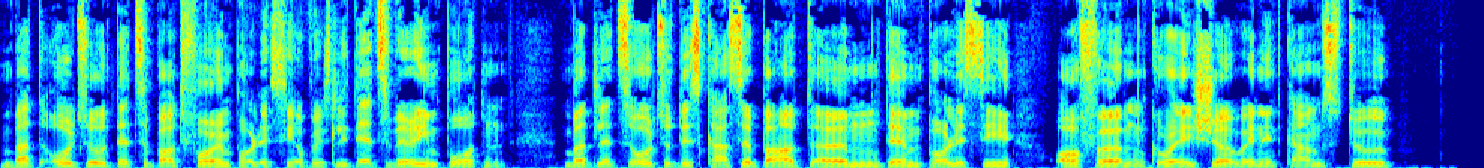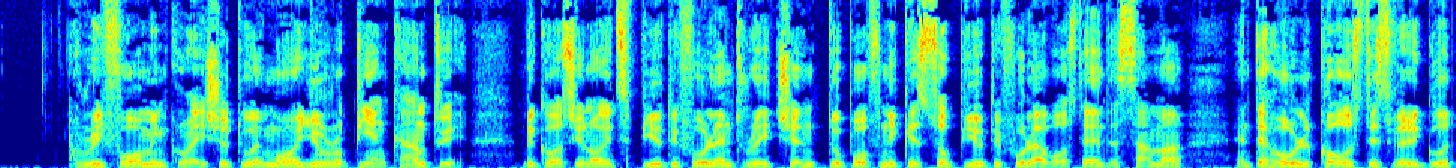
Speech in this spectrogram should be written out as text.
But also, that's about foreign policy, obviously. That's very important. But let's also discuss about um, the policy of um, Croatia when it comes to reforming Croatia to a more European country because you know it's beautiful and rich and Dubrovnik is so beautiful. I was there in the summer and the whole coast is very good,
